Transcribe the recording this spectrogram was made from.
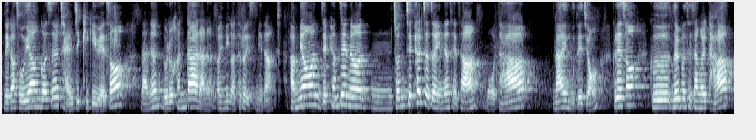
내가 소유한 것을 잘 지키기 위해서 나는 노력한다 라는 의미가 들어 있습니다. 반면 이제 편제는 음, 전체 펼쳐져 있는 세상 뭐 다 나의 무대죠. 그래서 그 넓은 세상을 다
